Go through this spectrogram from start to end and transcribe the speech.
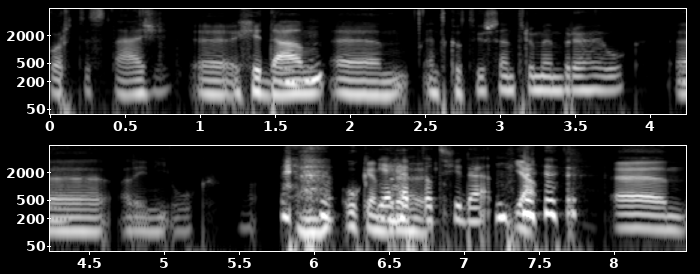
korte stage eh, gedaan Mhm. ehm, in het cultuurcentrum in Brugge ook. Eh, Ja. Alleen niet ook. maar ook in Jij Brugge. hebt dat gedaan. Ja. Ehm,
